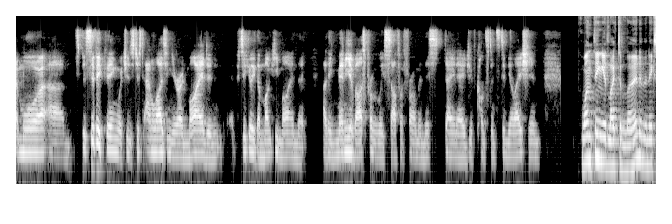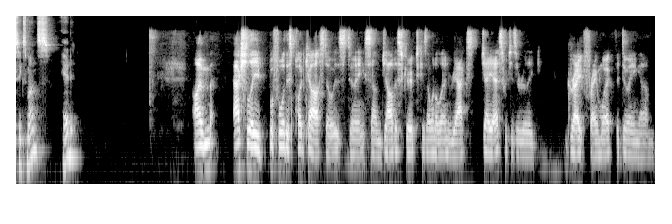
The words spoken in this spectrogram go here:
a more um, specific thing, which is just analyzing your own mind and particularly the monkey mind that I think many of us probably suffer from in this day and age of constant stimulation. One thing you'd like to learn in the next six months, Ed? I'm actually, before this podcast, I was doing some JavaScript because I want to learn React JS, which is a really great framework for doing um,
